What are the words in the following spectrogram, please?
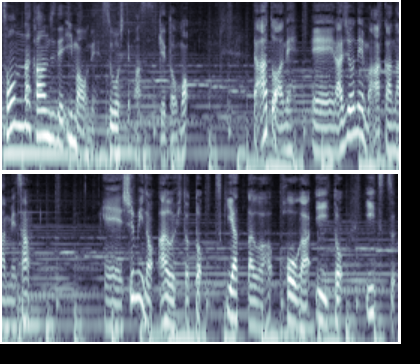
そんな感じで今をね、過ごしてますけども。あとはね、えー、ラジオネーム赤なめさん。えー、趣味の合う人と付き合った方がいいと言いつつ、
